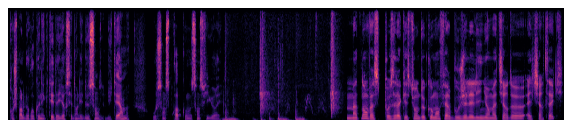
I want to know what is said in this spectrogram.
Quand je parle de reconnecter, d'ailleurs, c'est dans les deux sens du terme, au sens propre comme au sens figuré. Maintenant, on va se poser la question de comment faire bouger les lignes en matière de HR Tech.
